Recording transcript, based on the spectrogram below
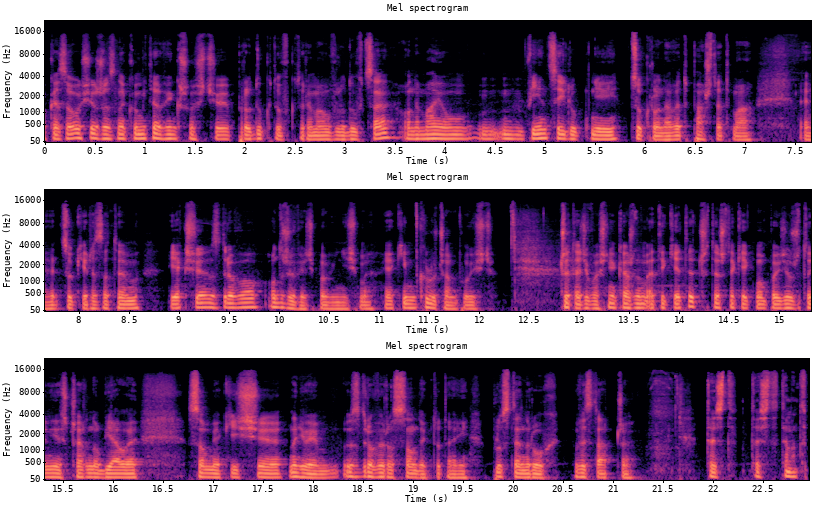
okazało się, że znakomita większość e, produktów, które mam w lodówce, one mają więcej lub mniej cukru. Nawet pasztet ma cukier. Zatem jak się zdrowo odżywiać powinniśmy? Jakim kluczem pójść? czytać właśnie każdą etykietę, czy też tak jak mam powiedział, że to nie jest czarno-białe, są jakieś, no nie wiem, zdrowy rozsądek tutaj, plus ten ruch wystarczy? To jest, to jest temat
